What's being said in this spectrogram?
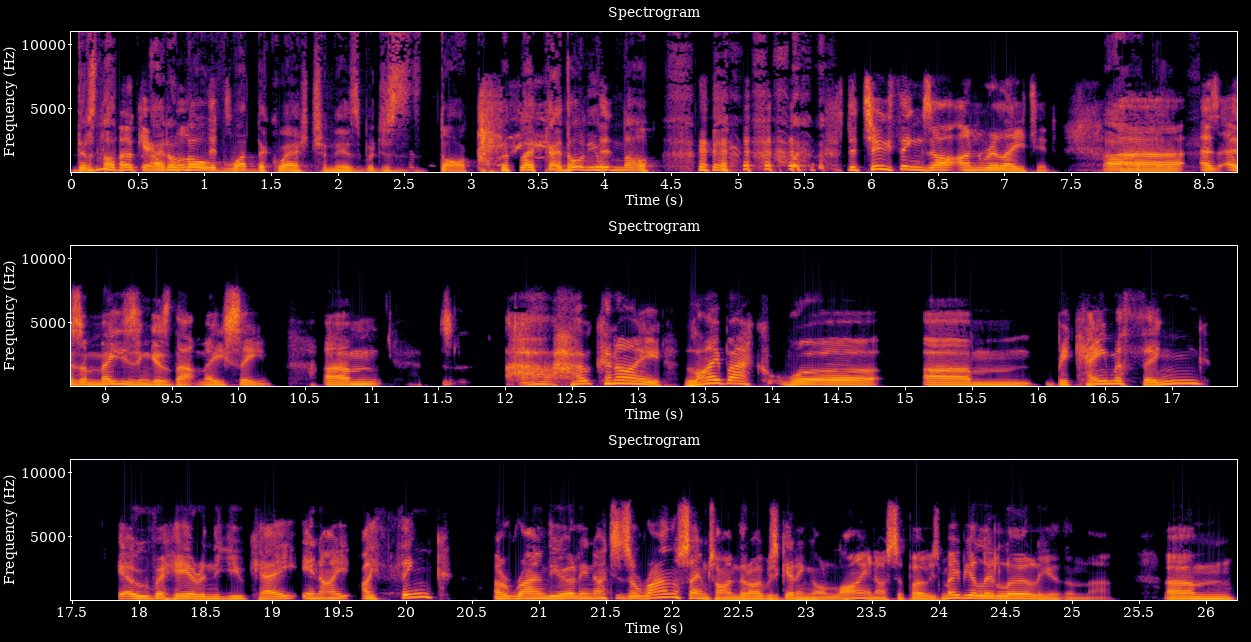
There's not. Okay, I don't well, know what the question is, but just talk. like I don't even know. the two things are unrelated, Ah, uh, as as amazing as that may seem. Um, how can I? Laibach were um, became a thing over here in the UK in I I think around the early nineties, around the same time that I was getting online, I suppose, maybe a little earlier than that. Um,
